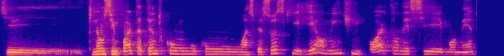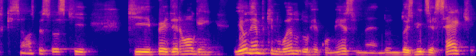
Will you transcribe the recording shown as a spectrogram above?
que, que não se importa tanto com, com as pessoas que realmente importam nesse momento, que são as pessoas que, que perderam alguém. E eu lembro que no ano do recomeço, né, do 2017,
